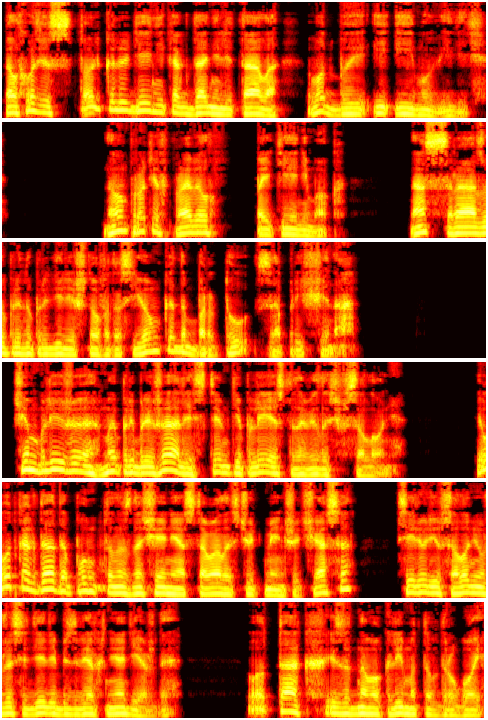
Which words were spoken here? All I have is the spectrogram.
В колхозе столько людей никогда не летало, вот бы и им увидеть. Но против правил пойти я не мог. Нас сразу предупредили, что фотосъемка на борту запрещена. Чем ближе мы приближались, тем теплее становилось в салоне. И вот когда до пункта назначения оставалось чуть меньше часа, все люди в салоне уже сидели без верхней одежды. Вот так, из одного климата в другой.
